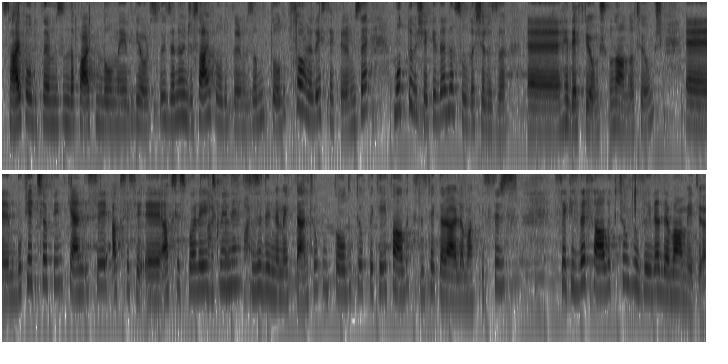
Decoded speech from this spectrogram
sahip olduklarımızın da farkında olmayabiliyoruz. O yüzden önce sahip olduklarımıza mutlu olup sonra da isteklerimize mutlu bir şekilde nasıl ulaşırızı e, hedefliyormuş, bunu anlatıyormuş. E, Buket Çapin kendisi Akses, e, Akses Bar eğitmeni. Akses. Sizi dinlemekten çok mutlu olduk, çok da keyif aldık. Sizi tekrar ağırlamak isteriz. 8'de sağlık tüm hızıyla devam ediyor.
